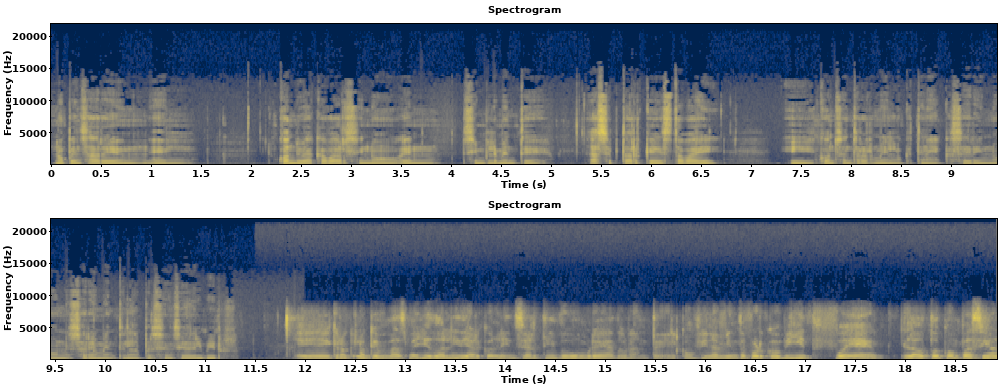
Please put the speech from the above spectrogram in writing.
no pensar en el cuándo iba a acabar, sino en simplemente aceptar que estaba ahí y concentrarme en lo que tenía que hacer y no necesariamente en la presencia del virus. Eh, creo que lo que más me ayudó a lidiar con la incertidumbre durante el confinamiento por COVID fue la autocompasión.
